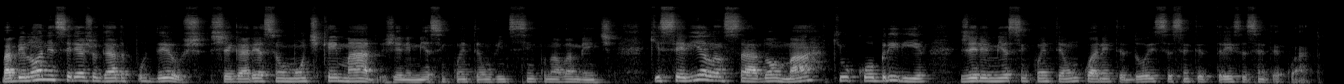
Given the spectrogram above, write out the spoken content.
Babilônia seria julgada por Deus, chegaria a ser um monte queimado, Jeremias 51, 25 novamente, que seria lançado ao mar que o cobriria, Jeremias 51, 42, 63, 64.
